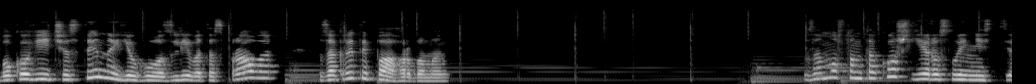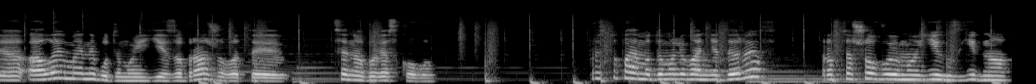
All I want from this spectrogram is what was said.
Бокові частини його зліва та справа закриті пагорбами. За мостом також є рослинність, е, але ми не будемо її зображувати, це не обов'язково. Приступаємо до малювання дерев, розташовуємо їх згідно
